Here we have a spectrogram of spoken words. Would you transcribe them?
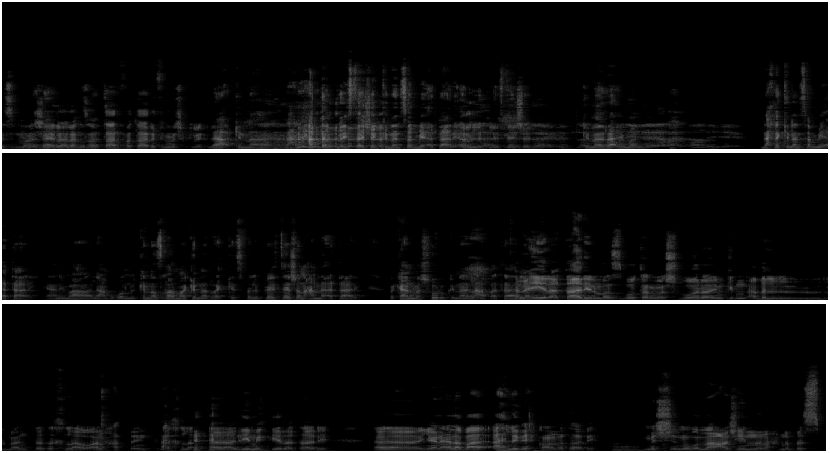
اسمع جاي لك نقول ما تعرف أتاري. في مشكلة. لا كنا نحن حتى البلاي ستيشن كنا نسميه أتاري قبل البلاي ستيشن. كنا دائماً- نحن كنا نسميه أتاري يعني ما لعب كنا صغار ما كنا نركز فالبلاي ستيشن عنا أتاري فكان مشهور وكنا نلعب هلا اتاري هي الأتاري المضبوطه المشهورة يمكن قبل ما أنت تخلق أو أنا حتى يمكن أخلق. آه، قديمة كثير أتاري. آه، يعني أنا بقى أهلي بيحكوا عن أتاري. آه. مش إنه والله عاجيننا نحن بس.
